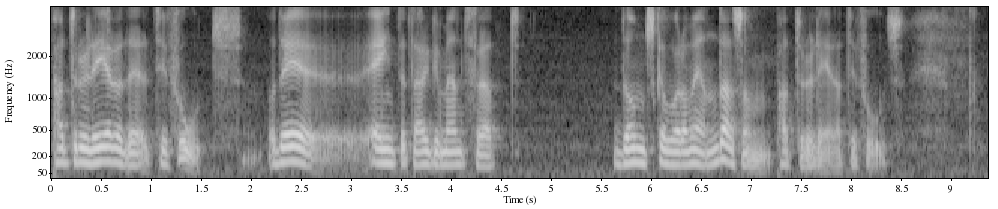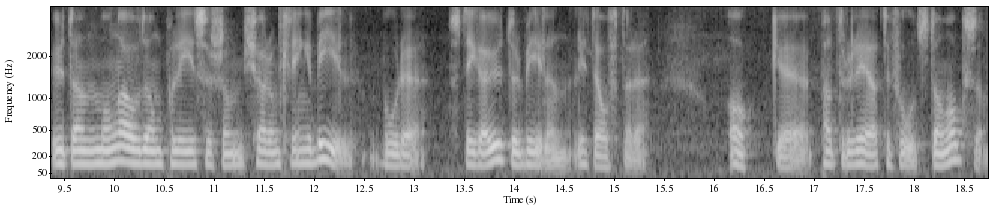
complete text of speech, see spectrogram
patrullerade till fots. Och det är inte ett argument för att de ska vara de enda som patrullerar till fots. Utan många av de poliser som kör omkring i bil borde stiga ut ur bilen lite oftare. Och eh, patrullera till fots de också.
